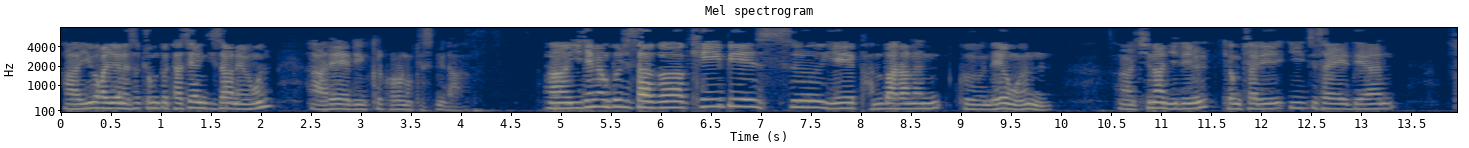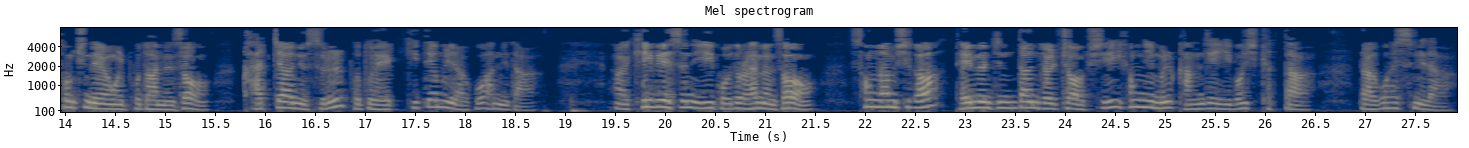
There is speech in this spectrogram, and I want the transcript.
아, 이와 관련해서 좀 더 자세한 기사 내용은 아래 링크를 걸어 놓겠습니다. 아, 이재명 도지사가 KBS에 반발하는 그 내용은 아, 지난 1일 경찰이 이 지사에 대한 송치 내용을 보도하면서 가짜 뉴스를 보도했기 때문이라고 합니다. 아, KBS는 이 보도를 하면서 성남시가 대면 진단 절차 없이 형님을 강제 입원시켰다라고 했습니다.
